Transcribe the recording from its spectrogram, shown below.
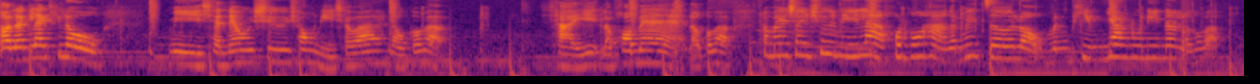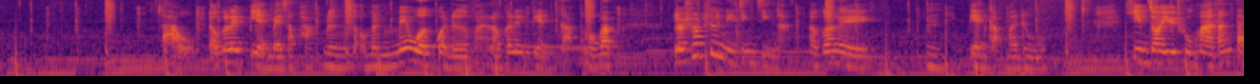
ตอนแรกๆที่เรามีช anel ชื่อช่องนี้ใช่ปะเราก็แบบ ใช้แล้วพ่อแม่เราก็แบบทำไมใช้ชื่อนี้ล่ะ คนเขาหากันไม่เจอหรอกมันพิมพ์ยากนู่นนี่นั่นแล้วก็แบบเศร้าเราก็เลยเปลี่ยนไปสักพักหนึ่งแต่ว่ามันไม่เวิร์กกว่าเดิมอะเราก็เลยเปลี่ยนกลับเพราะแบบเราชอบชื่อนี้จริง ๆอะเราก็เลยเปลี่ยนกลับมาดูคิมจอย YouTube มาตั้งแต่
